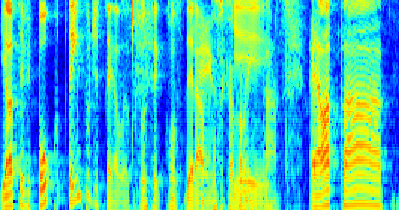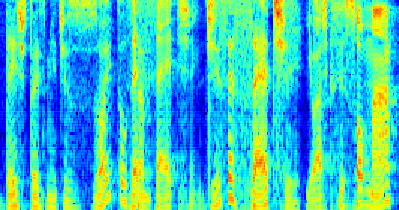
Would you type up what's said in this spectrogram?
E ela teve pouco tempo de tela, se você considerar. É isso que eu porque comentar. Ela tá desde 2018 ou 19? 17. 17? E eu acho que se somar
